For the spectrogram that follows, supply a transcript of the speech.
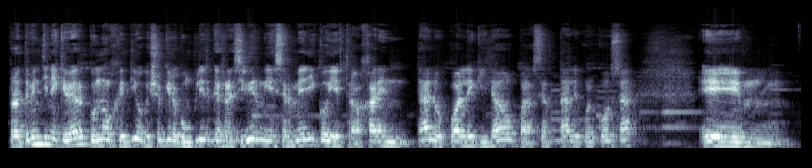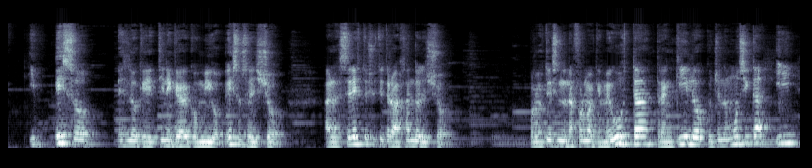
pero también tiene que ver con un objetivo que yo quiero cumplir, que es recibirme y es ser médico y es trabajar en tal o cual X lado para hacer tal o cual cosa. Em, y eso es lo que tiene que ver conmigo, eso es el yo. Al hacer esto yo estoy trabajando el yo. Porque lo estoy haciendo de una forma que me gusta, tranquilo, escuchando música y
